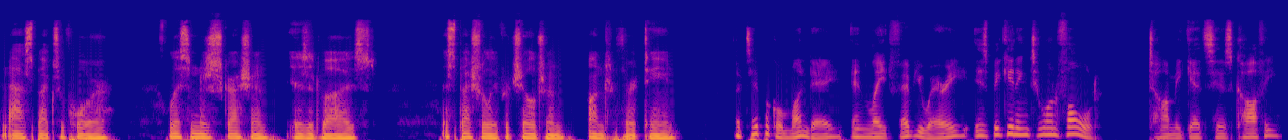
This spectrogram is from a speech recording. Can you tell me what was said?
and aspects of horror. Listener discretion is advised, especially for children under 13. A typical Monday in late February is beginning to unfold. Tommy gets his coffee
